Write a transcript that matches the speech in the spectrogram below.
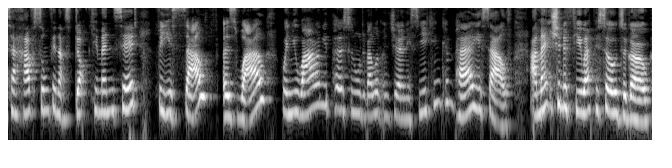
to have something that's documented for yourself as well when you are on your personal development journey so you can compare yourself. I mentioned a few episodes ago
